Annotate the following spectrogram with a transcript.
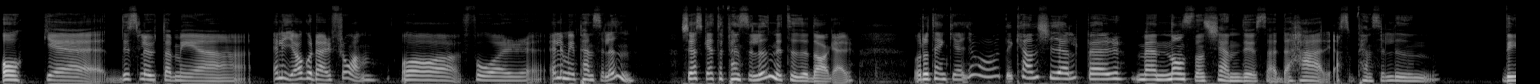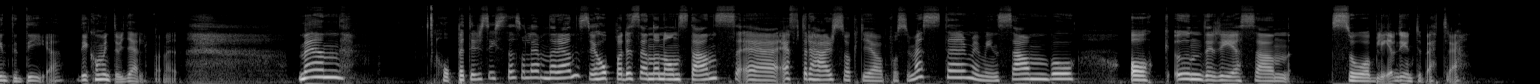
och eh, det slutar med, eller jag går därifrån och får, eller med penicillin. Så jag ska äta penicillin i tio dagar. Och då tänker jag, ja det kanske hjälper. Men någonstans kände jag så här, det här, alltså penicillin, det är inte det. Det kommer inte att hjälpa mig. Men hoppet är det sista som lämnar en. Så jag hoppades ändå någonstans. Eh, efter det här så åkte jag på semester med min sambo. Och under resan så blev det ju inte bättre.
